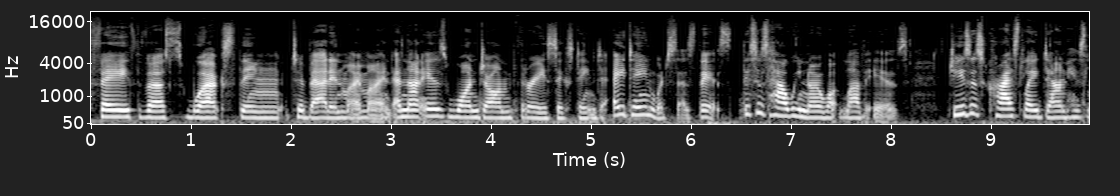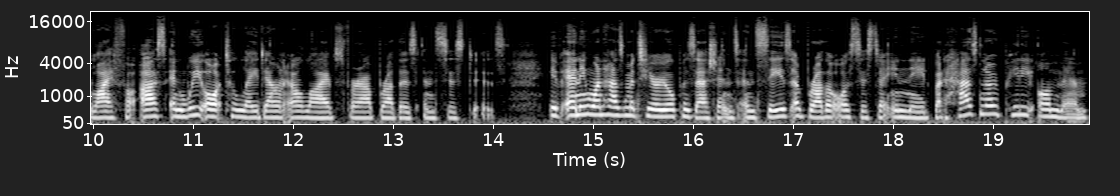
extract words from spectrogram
faith versus works thing to bed in my mind, and that is 1 John 3 16 to 18, which says this This is how we know what love is. Jesus Christ laid down his life for us, and we ought to lay down our lives for our brothers and sisters. If anyone has material possessions and sees a brother or sister in need but has no pity on them,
